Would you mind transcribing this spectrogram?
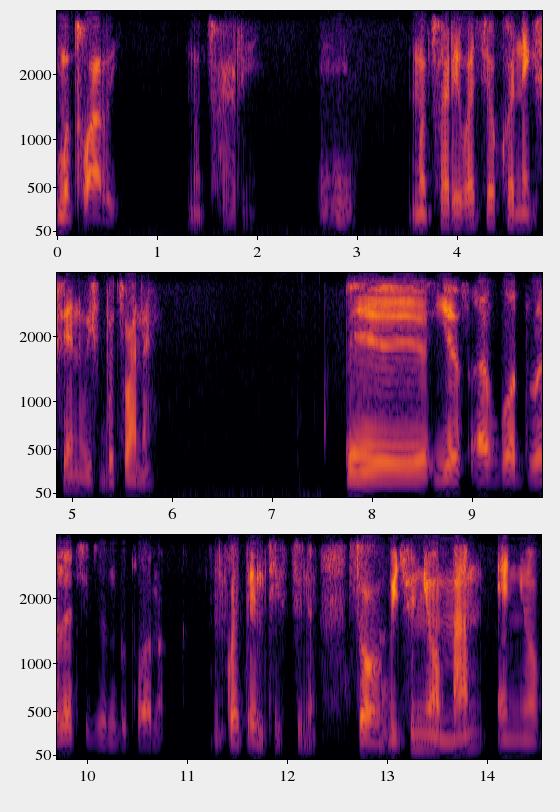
Mutwari. Mutswari. hmm Mutswari, what's your connection with Botswana? Uh, yes, I've got relatives in Botswana. You've got relatives to know. So between your mom and your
